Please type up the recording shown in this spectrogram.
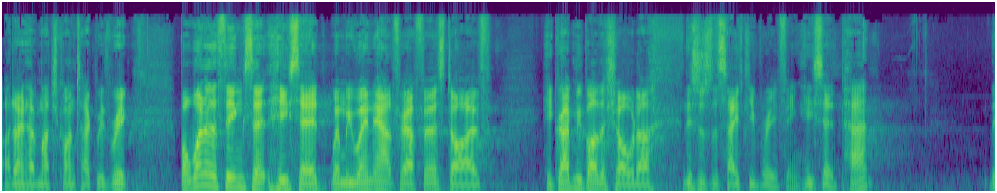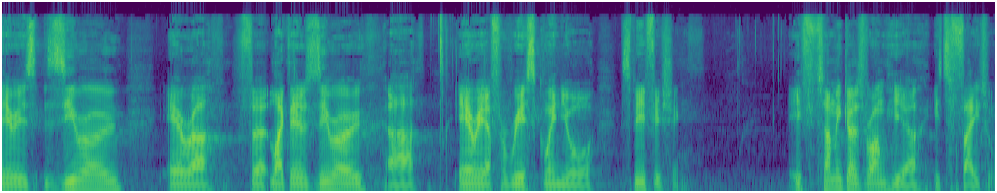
I don't have much contact with Rick. But one of the things that he said when we went out for our first dive, he grabbed me by the shoulder. This was the safety briefing. He said, Pat, there is zero error for, like, there's zero uh, area for risk when you're spearfishing. If something goes wrong here, it's fatal.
